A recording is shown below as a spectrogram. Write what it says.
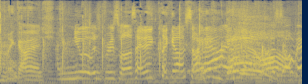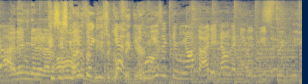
Oh my gosh. I knew it was Bruce Willis. I didn't click it off so I bad. didn't get it at I was so bad. I didn't get it Because he's all. kind of a musical yeah, figure. The music threw me off though. I didn't know that he did music.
